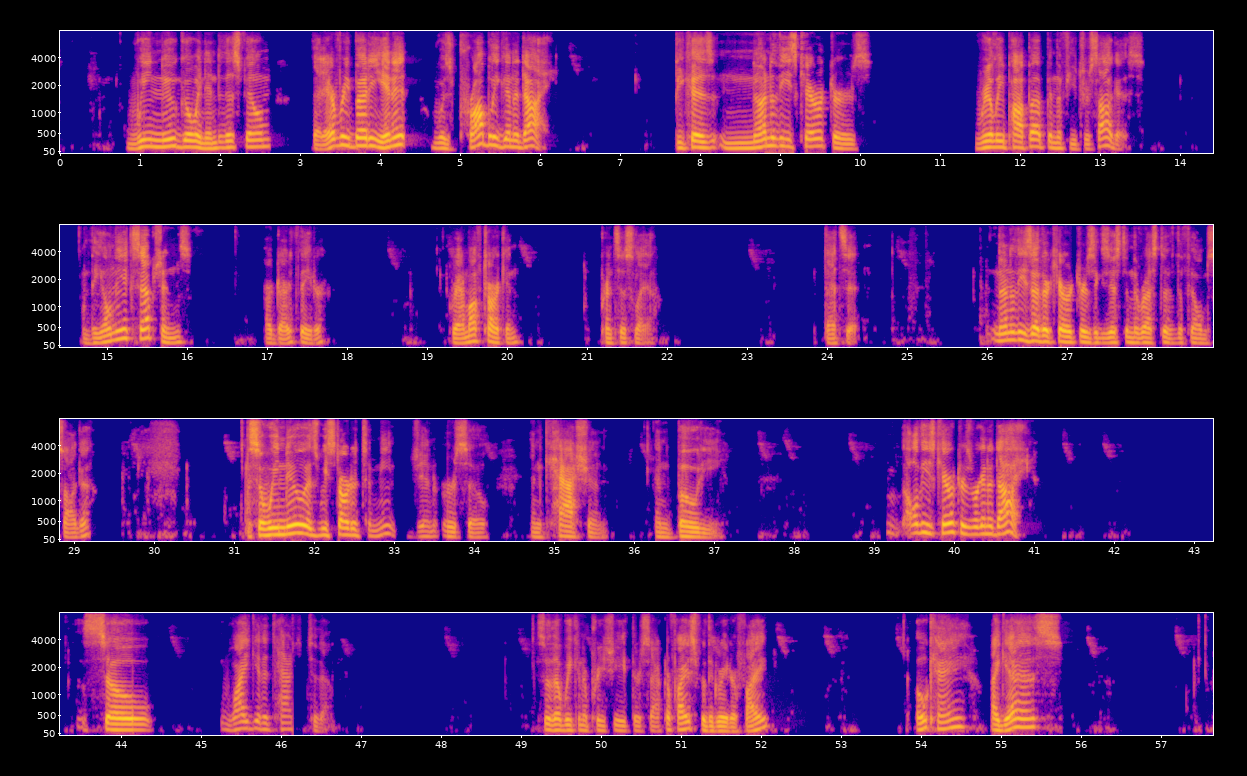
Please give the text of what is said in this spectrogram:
we knew going into this film that everybody in it was probably going to die because none of these characters really pop up in the future sagas. The only exceptions are Darth Vader, Grand Moff Tarkin, Princess Leia. That's it. None of these other characters exist in the rest of the film saga. So we knew as we started to meet Jyn Erso and Cassian and Bodhi, all these characters were going to die. So why get attached to them? So that we can appreciate their sacrifice for the greater fight? Okay, I guess.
